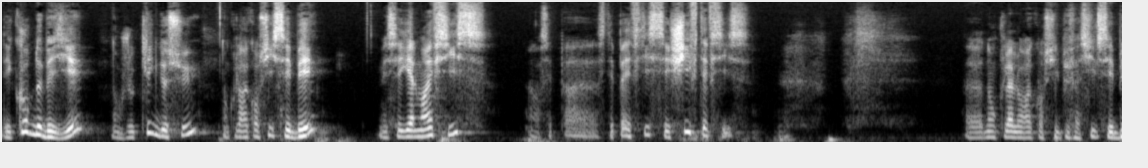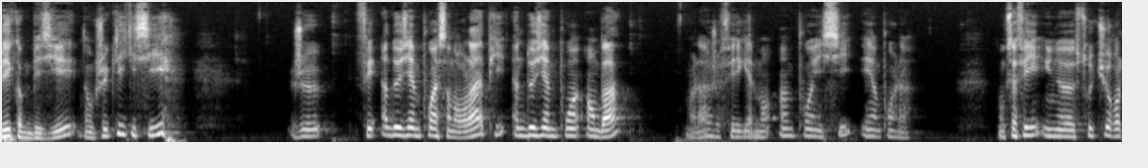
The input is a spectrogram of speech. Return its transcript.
des courbes de Bézier. Donc je clique dessus. Donc le raccourci c'est B, mais c'est également F6. Alors c'est pas, c'était pas F6, c'est Shift F6. Euh, donc là, le raccourci le plus facile, c'est B comme Bézier. Donc je clique ici, je fais un deuxième point à cet endroit-là, puis un deuxième point en bas. Voilà, je fais également un point ici et un point là. Donc ça fait une structure,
